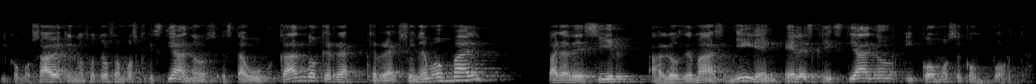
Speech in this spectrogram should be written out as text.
Y como sabe que nosotros somos cristianos, está buscando que, reaccionemos mal para decir a los demás, miren, Él es cristiano y cómo se comporta.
